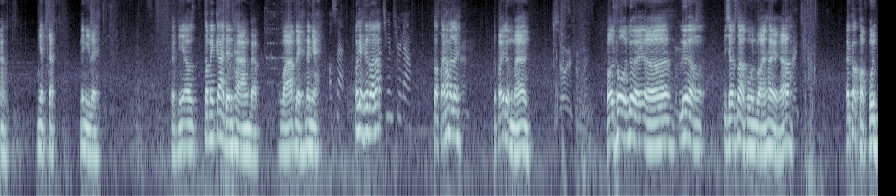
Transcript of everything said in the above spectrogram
อ้าวเงียบจัดไม่มีเลย แบบนี้เอาต้องไม่กล้าเดินทางแบบวาร์ปเลยนั่นไง All set. โอเคเรียบร้อยแล้ว Patching him through now. ต่อสายเข้ามาเลยสไปเดอร์แมน Sorry for my ขอโทษด้วยเออเรื่องที่ฉันสร้างคุณไว้ให้นะ แล้วก็ขอบคุณ you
